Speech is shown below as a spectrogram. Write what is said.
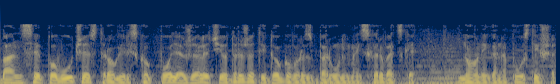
Ban se povuče s Trogirskog polja želeći održati dogovor s barunima iz Hrvatske, no oni ga napustiše.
